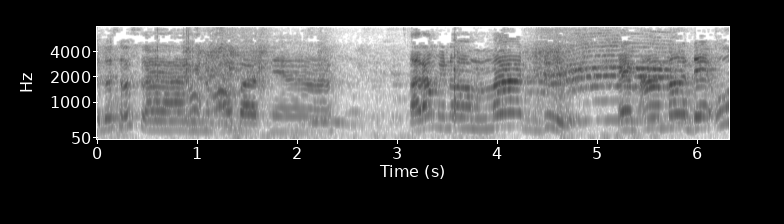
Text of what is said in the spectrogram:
Sudah selesai minum obatnya. Sekarang minum madu. M A M D U.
